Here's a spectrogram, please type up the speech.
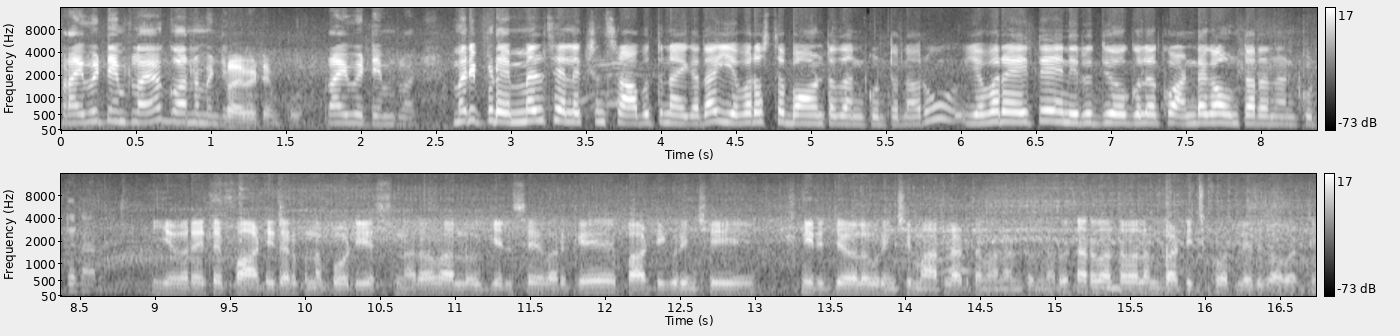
ప్రైవేట్ ఎంప్లాయా government private employ private employee మరి ఇప్పుడు ఎమ్మెల్సీ ఎలక్షన్స్ రాబోతున్నాయి కదా ఎవరు వస్తే బాగుంటుంది అనుకుంటున్నారు ఎవరైతే నిరుద్యోగులకు అండగా ఉంటారని అనుకుంటున్నారు? ఎవరైతే పార్టీ తరపున పోటీ చేస్తున్నారో వాళ్ళు గెలిచే వరకే పార్టీ గురించి నిరుద్యోగుల గురించి మాట్లాడతామని అంటున్నారు. తర్వాత వాళ్ళని పట్టించుకోవట్లేదు కాబట్టి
